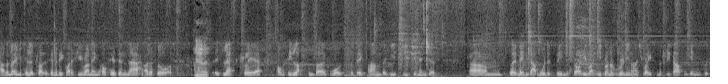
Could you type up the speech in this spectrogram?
at the moment, it looks like there's going to be quite a few running of his in there. I'd have thought, and it's, it's less clear. Obviously, Luxembourg was the big one, but he's he's been injured. Um, so maybe that would have been the start. He, he'd run a really nice race in the 2000 Guineas, which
